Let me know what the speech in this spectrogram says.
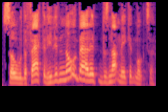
so the fact that he didn't know about it does not make it muktzah.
